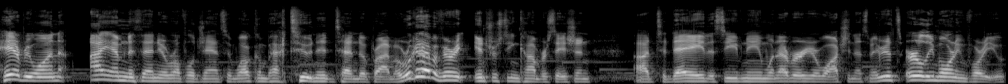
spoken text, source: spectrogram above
Hey everyone, I am Nathaniel Rumpel Jansen. Welcome back to Nintendo Prime. We're gonna have a very interesting conversation uh, today, this evening, whenever you're watching this. Maybe it's early morning for you.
